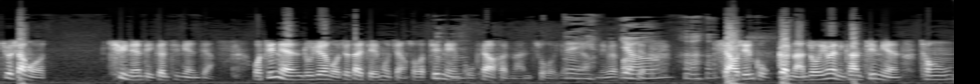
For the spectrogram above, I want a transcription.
就像我去年底跟今年讲，我今年卢轩我就在节目讲说，今年股票很难做，有没有？你会发现小 型股更难做，因为你看今年从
